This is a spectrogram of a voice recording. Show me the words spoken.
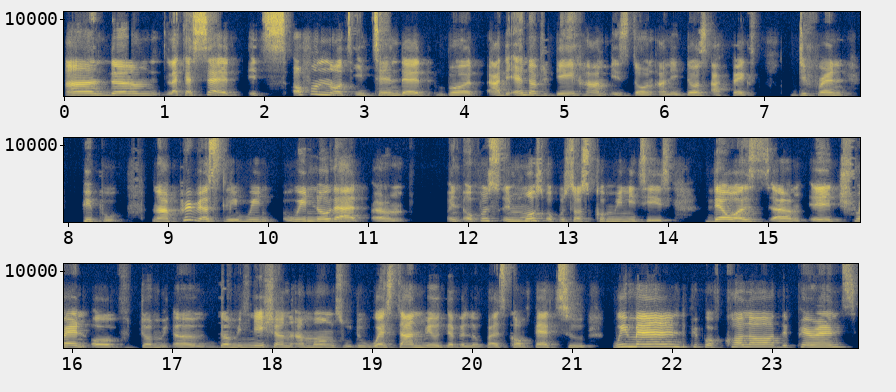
And um, like I said, it's often not intended, but at the end of the day, harm is done and it does affect different people. Now, previously, we we know that um, in open in most open source communities, there was um, a trend of dom um, domination amongst the Western male developers compared to women, the people of color, the parents,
